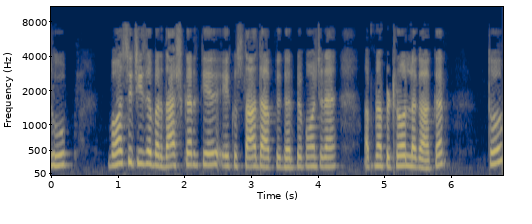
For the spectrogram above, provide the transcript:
دھوپ بہت سی چیزیں برداشت کر کے ایک استاد آپ کے گھر پہ پہنچ رہا ہے اپنا پیٹرول لگا کر تو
